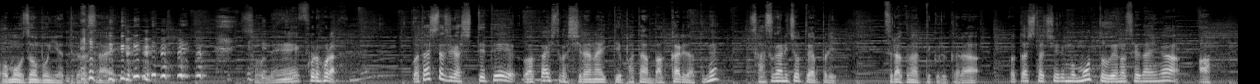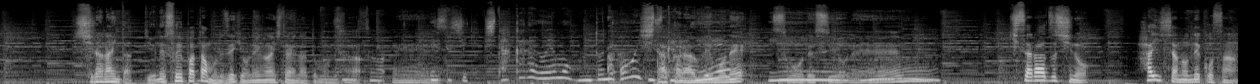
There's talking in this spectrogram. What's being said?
思う存分やってください。そうね。これほら私たちが知ってて若い人が知らないっていうパターンばっかりだとねさすがにちょっとやっぱり辛くなってくるから私たちよりももっと上の世代があ知らないんだっていうねそういうパターンもねぜひお願いしたいなと思うんですが。ですし下から上も本当に多いですからね。下から上もね、ええ。そうですようね。ん木更津市の歯医者の猫さん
